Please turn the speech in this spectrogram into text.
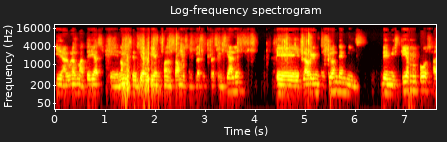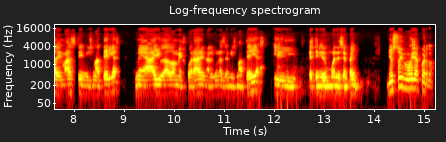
y en algunas materias que no me sentía bien cuando estábamos en clases presenciales. Eh, la organización de mis de mis tiempos, además de mis materias, me ha ayudado a mejorar en algunas de mis materias y he tenido un buen desempeño. Yo estoy muy de acuerdo.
